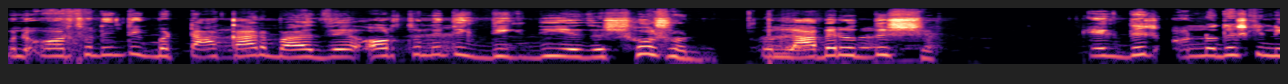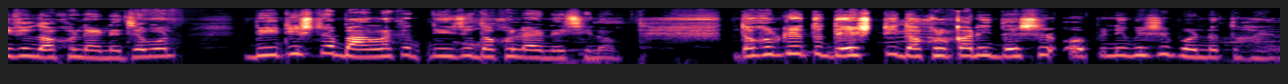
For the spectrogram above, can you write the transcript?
মানে অর্থনৈতিক বা টাকার বা যে অর্থনৈতিক দিক দিয়ে যে শোষণ ও লাভের উদ্দেশ্যে এক দেশ অন্য দেশকে নিজে দখলে আনে। যেমন ব্রিটিশরা বাংলাকে নিজে দখলে এনেছিল দখলকৃত দেশটি দখলকারী দেশের ঔপনিবেশে পরিণত হয়।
